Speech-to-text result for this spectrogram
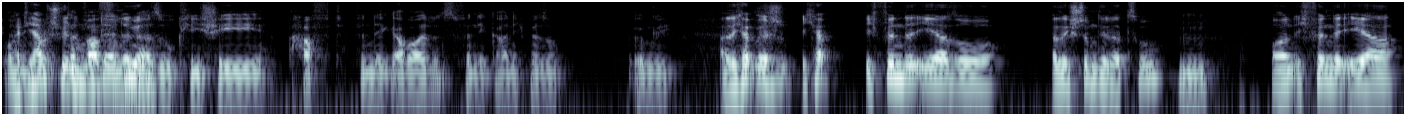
Ja, die haben schöne das war Modelle, früher ne? so klischeehaft, finde ich. Aber das finde ich gar nicht mehr so. Irgendwie. Also ich habe mir schon, ich habe, ich finde eher so, also ich stimme dir dazu. Mhm. Und ich finde eher,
